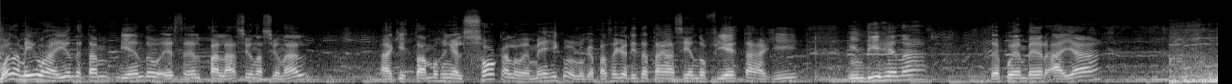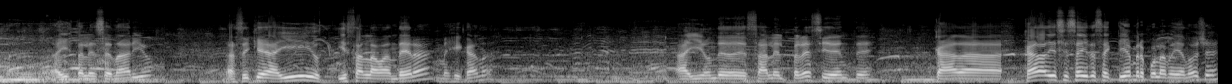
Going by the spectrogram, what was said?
Bueno amigos, ahí donde están viendo, ese es el Palacio Nacional. Aquí estamos en el Zócalo de México. Lo que pasa es que ahorita están haciendo fiestas aquí indígenas. Ustedes pueden ver allá. Ahí está el escenario. Así que ahí izan la bandera mexicana ahí donde sale el presidente cada, cada 16 de septiembre por la medianoche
